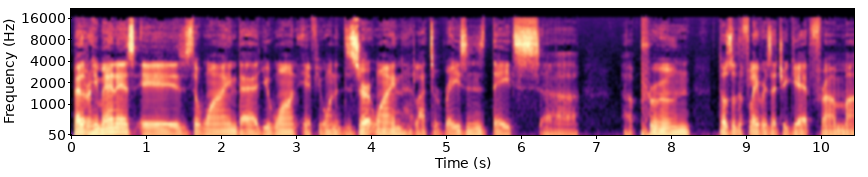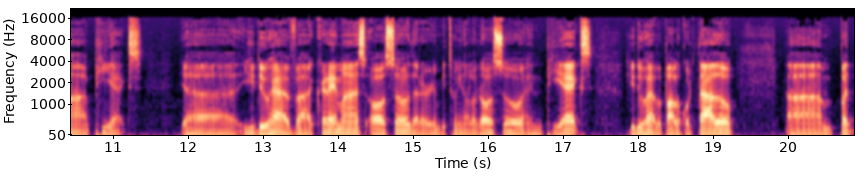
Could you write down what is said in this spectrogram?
Pedro Jimenez is the wine that you want if you want a dessert wine. Lots of raisins, dates, uh, uh prune. Those are the flavors that you get from uh, PX. Uh, you do have cremas also that are in between Oloroso and PX. You do have a palo cortado. Um, but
